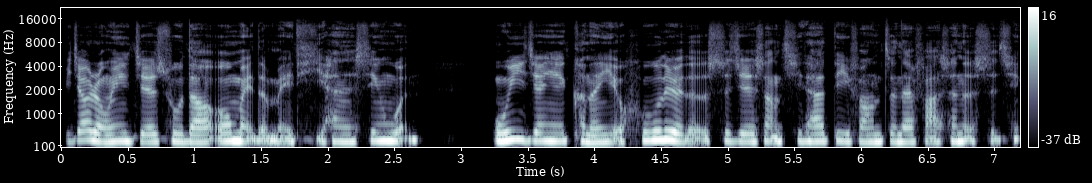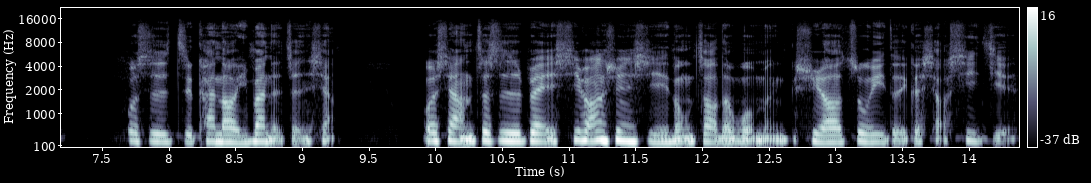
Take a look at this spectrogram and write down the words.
比较容易接触到欧美的媒体和新闻，无意间也可能也忽略了世界上其他地方正在发生的事情，或是只看到一半的真相。我想，这是被西方讯息笼罩的我们需要注意的一个小细节，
